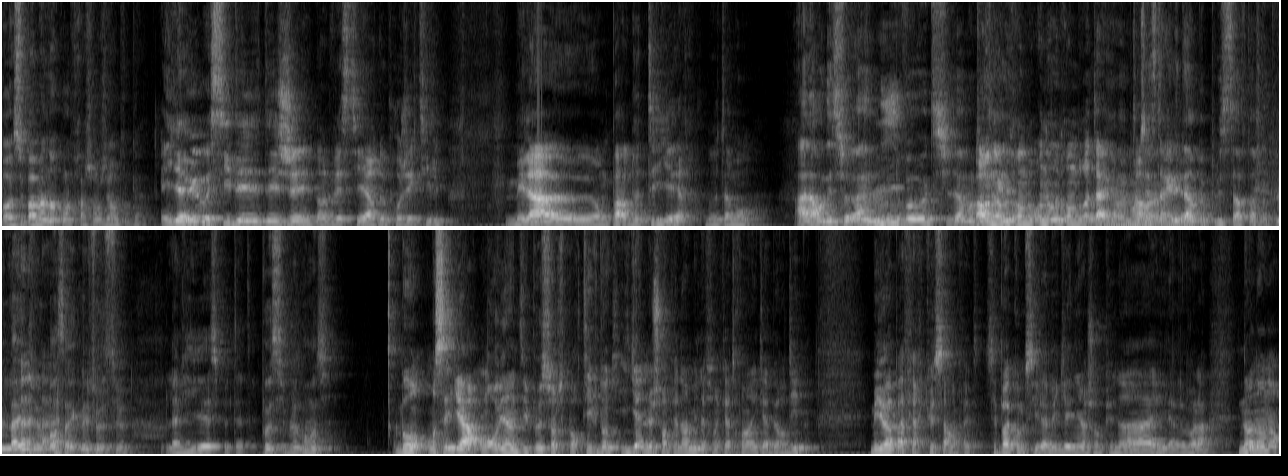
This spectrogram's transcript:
Bon, c'est pas maintenant qu'on le fera changer en tout cas. Et il y a eu aussi des, des jets dans le vestiaire de projectiles. Mais là, euh, on parle de théière, notamment. Ah là, on est sur un niveau au-dessus. À Bah, on, est en Grande- on est en Grande-Bretagne en même temps. Manchester, hein, il était un euh, peu plus soft, un peu plus light, je pense, avec les chaussures. La vieillesse, peut-être. Possiblement aussi. Bon, on s'égare, on revient un petit peu sur le sportif. Donc, il gagne le championnat en 1980 avec Aberdeen. Mais il va pas faire que ça en fait. C'est pas comme s'il avait gagné un championnat et il avait voilà. Non non non.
